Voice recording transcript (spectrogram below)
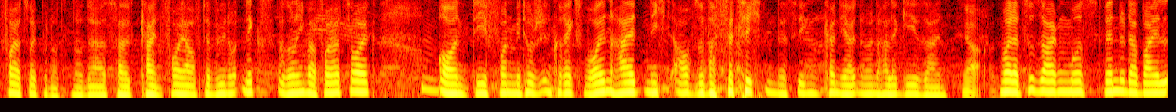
Feuerzeug benutzen. Also da ist halt kein Feuer auf der Bühne und nix, also nicht mal Feuerzeug. Hm. Und die von methodisch inkorrekt wollen halt nicht auf sowas verzichten, deswegen können die halt nur in Halle G sein. Ja. Was man dazu sagen muss, wenn du dabei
